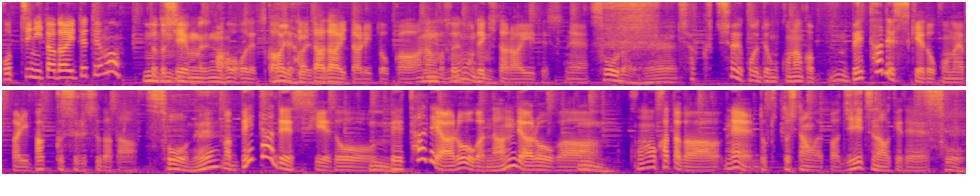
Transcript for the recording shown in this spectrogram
こっちに頂いててもちょっと CM の方法で使わせていただいたりとか、なんかそういうのもできたらいいですね。そうだよね。めちゃくちゃいい。これでもこうなんかベタですけどこのやっぱりバックする姿。そうね。まあベタですけど、うん、ベタであろうが何であろうが、うん、この方がねドキッとしたのはやっぱ事実なわけで。そう。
